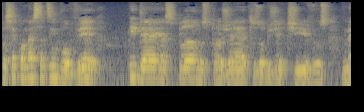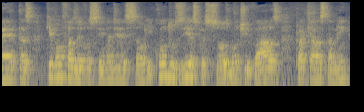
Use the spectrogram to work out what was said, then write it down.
você começa a desenvolver ideias, planos, projetos, objetivos, metas que vão fazer você ir na direção e conduzir as pessoas, motivá-las para que elas também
